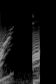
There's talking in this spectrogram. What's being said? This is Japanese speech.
グリップ!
